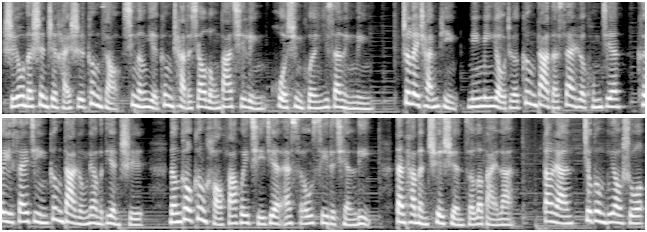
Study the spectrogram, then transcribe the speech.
使用的甚至还是更早、性能也更差的骁龙八七零或迅坤一三零零。这类产品明明有着更大的散热空间，可以塞进更大容量的电池，能够更好发挥旗舰 SOC 的潜力，但他们却选择了摆烂。当然，就更不要说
